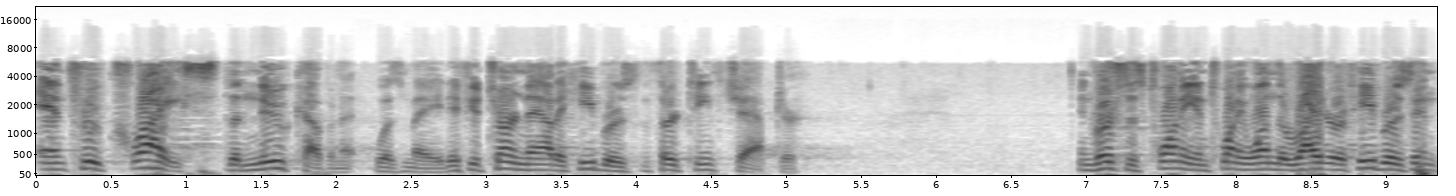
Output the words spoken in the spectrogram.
And through Christ, the new covenant was made. If you turn now to Hebrews, the 13th chapter. In verses 20 and 21, the writer of Hebrews, in,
